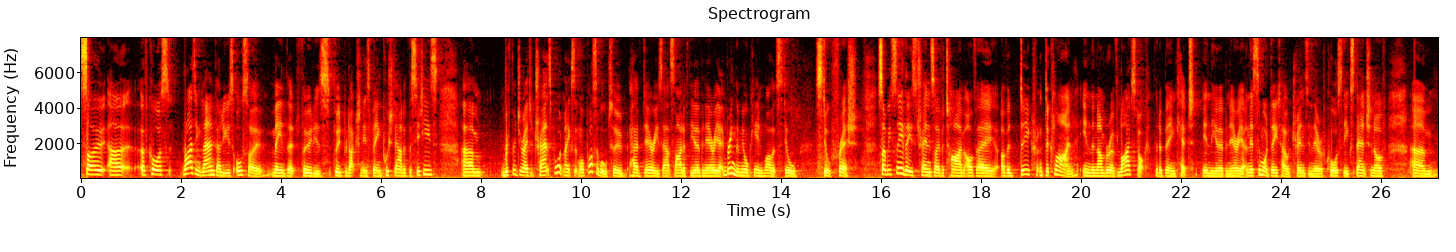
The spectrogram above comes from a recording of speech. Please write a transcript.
so, uh, of course, rising land values also mean that food is food production is being pushed out of the cities. Um, refrigerated transport makes it more possible to have dairies outside of the urban area and bring the milk in while it's still still fresh. So we see these trends over time of a, of a dec- decline in the number of livestock that are being kept in the urban area. And there's some more detailed trends in there, of course, the expansion of um,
